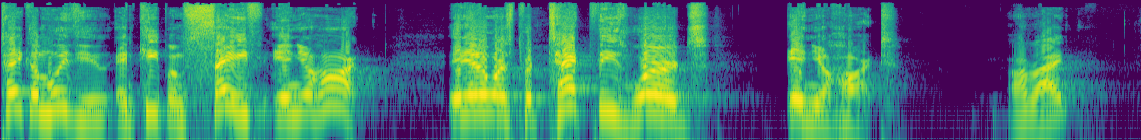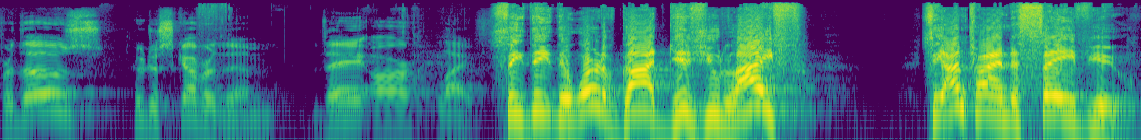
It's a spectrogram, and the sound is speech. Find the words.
Take them with you and keep them safe in your heart. In other words, protect these words in your heart. All right? For those who discover them, they are life. See, the, the word of God gives you life. See, I'm trying to save you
